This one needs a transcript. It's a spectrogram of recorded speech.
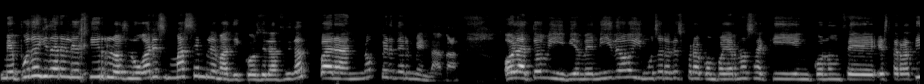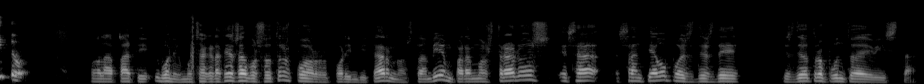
me puede ayudar a elegir los lugares más emblemáticos de la ciudad para no perderme nada. Hola Tommy, bienvenido y muchas gracias por acompañarnos aquí en Conoce este ratito. Hola Pati. Bueno, y muchas gracias a vosotros por, por invitarnos también, para mostraros esa Santiago pues desde, desde otro punto de vista.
